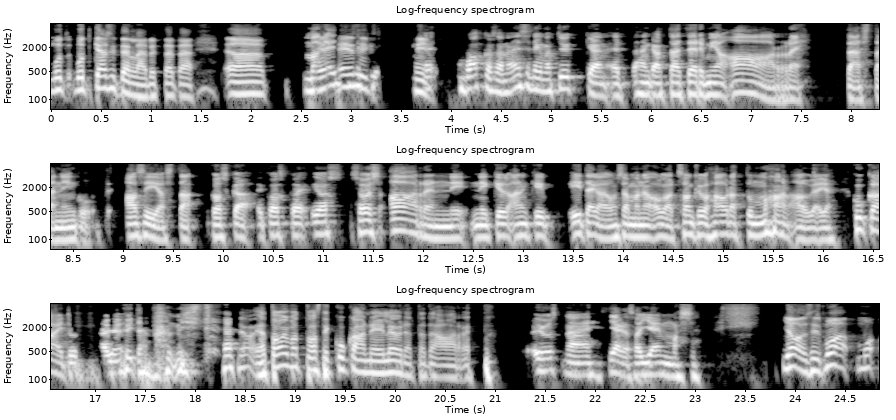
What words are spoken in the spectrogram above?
Mutta mut käsitellään nyt tätä. Öö, Mä en, ensiksi, niin, pakko sanoa, ensinnäkin mä tykkään, että hän käyttää termiä aare tästä niin kuin, asiasta, koska, koska jos se olisi aare, niin, niin kyllä ainakin itsellä on semmoinen olo, että se on kyllä haudattu maan alle ja kukaan ei tule löytämään mistään. Joo, ja toivottavasti kukaan ei löydä tätä aarretta. Just näin, siellä se on jemmassa. joo, siis mua, mua,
